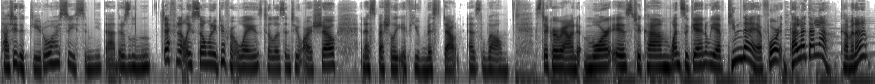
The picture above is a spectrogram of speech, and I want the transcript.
다시 듣기로 할 수 있습니다. There's definitely so many different ways to listen to our show and especially if you've missed out as well. Stick around. More is to come. Um, once again, we have Kim Dae for Dala Dala coming up.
